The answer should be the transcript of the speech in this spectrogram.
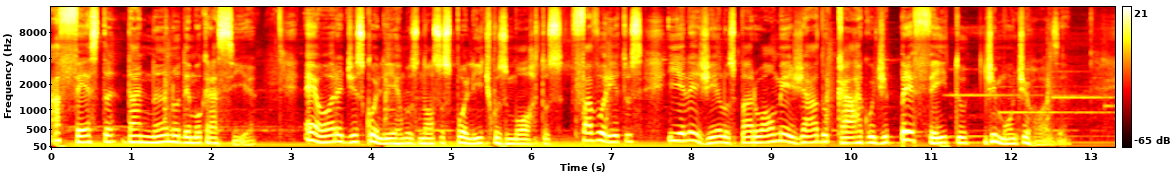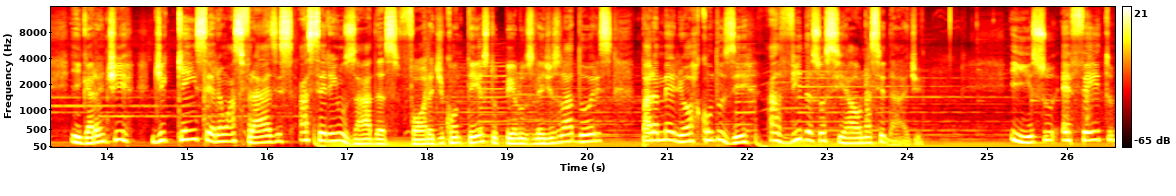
a festa da nanodemocracia. É hora de escolhermos nossos políticos mortos favoritos e elegê-los para o almejado cargo de prefeito de Monte Rosa e garantir de quem serão as frases a serem usadas fora de contexto pelos legisladores para melhor conduzir a vida social na cidade. E isso é feito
